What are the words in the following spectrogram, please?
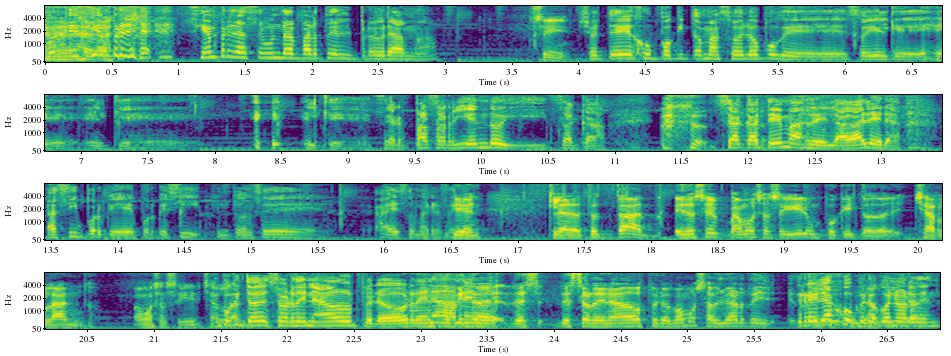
Porque siempre, siempre la segunda parte del programa Sí. yo te dejo un poquito más solo porque soy el que el que el que se pasa riendo y saca saca temas de la galera, así porque porque sí, entonces a eso me refiero. Bien. Claro, entonces vamos a seguir un poquito charlando. Vamos a seguir Un charlando. poquito desordenado, pero Un ordenadamente. poquito des- desordenados, pero vamos a hablar de. Relajo, pero con vida- orden.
